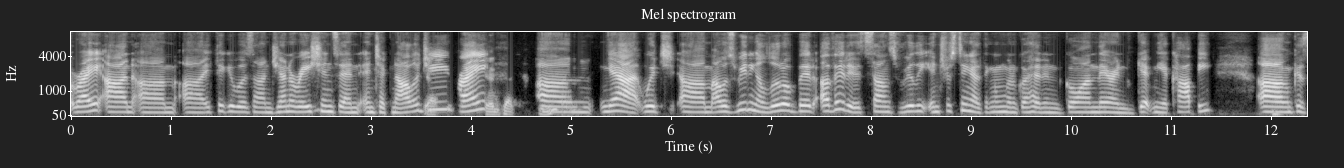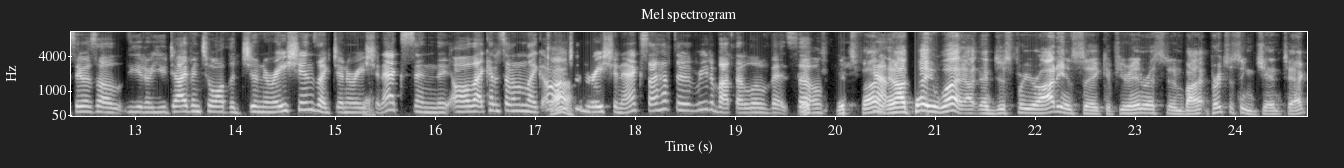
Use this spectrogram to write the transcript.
right? On um, uh, I think it was on generations and, and technology, yeah. right? Mm-hmm. Um, yeah, which um, I was reading a little bit of it. It sounds really interesting. I think I'm going to go ahead and go on there and get me a copy because um, there was a, you know, you dive into all the generations, like Generation yeah. X and the, all that kind of stuff. I'm like, oh, yeah. I'm Generation X. I have to read about that a little bit. So it's, it's fun. And I'll tell you what, and just for your audience sake, if you're interested in buy, purchasing GenTech,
